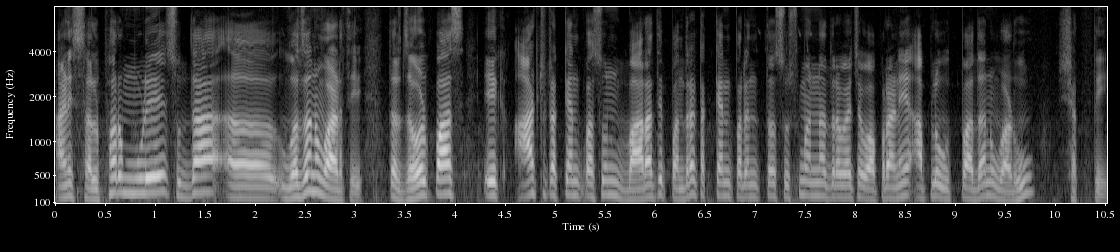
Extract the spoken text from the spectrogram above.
आणि सल्फरमुळे सुद्धा वजन वाढते. तर जवळपास एक आठ टक्क्यांपासून बारा ते पंधरा टक्क्यांपर्यंत सूक्ष्म अन्नद्रव्याच्या वापराने आपलं उत्पादन वाढू शकते.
